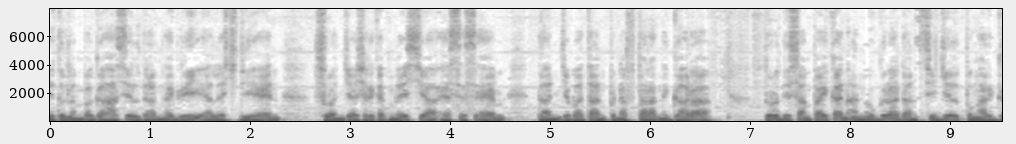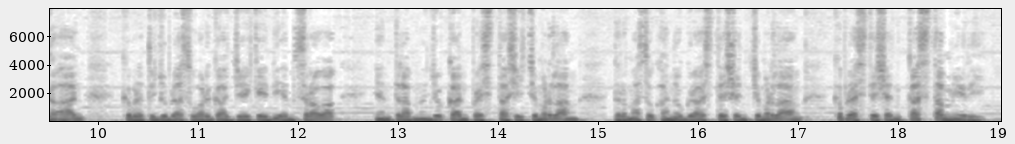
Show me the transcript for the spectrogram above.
iaitu Lembaga Hasil Dalam Negeri LHDN, Suruhanjaya Syarikat Malaysia SSM dan Jabatan Pendaftaran Negara. Turut disampaikan anugerah dan sijil penghargaan kepada 17 warga JKDM Sarawak yang telah menunjukkan prestasi cemerlang termasuk anugerah stesen cemerlang kepada stesen Kastam Miri.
